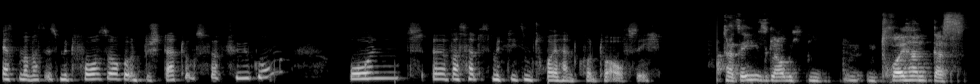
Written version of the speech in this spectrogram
Erstmal, was ist mit Vorsorge und Bestattungsverfügung und äh, was hat es mit diesem Treuhandkonto auf sich? tatsächlich ist, glaube ich, die Treuhand das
